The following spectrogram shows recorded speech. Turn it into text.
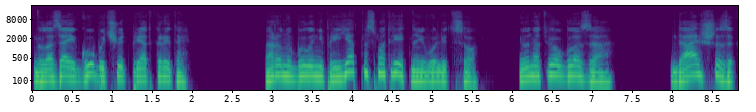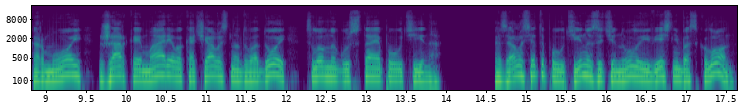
глаза и губы чуть приоткрыты. Арону было неприятно смотреть на его лицо — и он отвел глаза. Дальше, за кормой, жаркое марево качалось над водой, словно густая паутина. Казалось, эта паутина затянула и весь небосклон.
